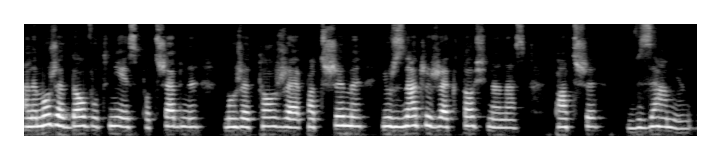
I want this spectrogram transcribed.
ale może dowód nie jest potrzebny, może to, że patrzymy, już znaczy, że ktoś na nas patrzy w zamian.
